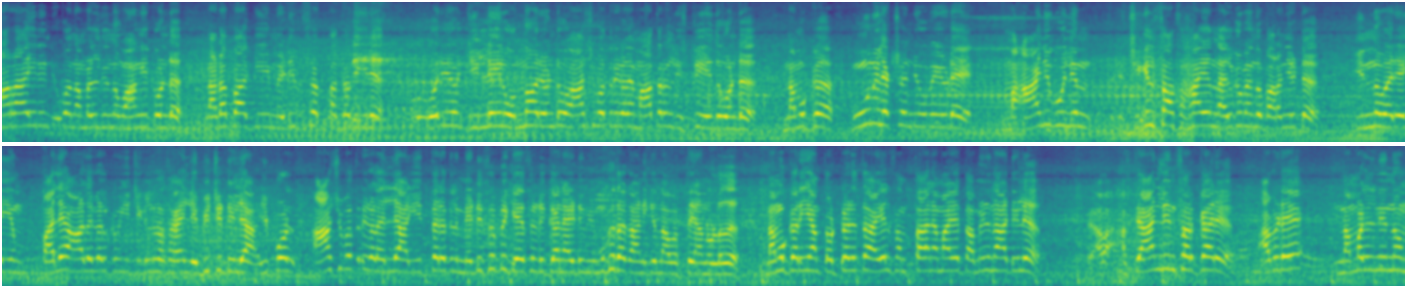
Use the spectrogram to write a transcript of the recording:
ആറായിരം രൂപ നമ്മളിൽ നിന്ന് വാങ്ങിക്കൊണ്ട് നടപ്പാക്കി മെഡിസപ്പ് പദ്ധതിയിൽ ഒരു ജില്ലയിൽ ഒന്നോ രണ്ടോ ആശുപത്രികളെ മാത്രം ലിസ്റ്റ് ചെയ്തുകൊണ്ട് നമുക്ക് മൂന്ന് ലക്ഷം രൂപയുടെ ആനുകൂല്യം ചികിത്സാ സഹായം നൽകുമെന്ന് പറഞ്ഞിട്ട് ഇന്ന് വരെയും പല ആളുകൾക്കും ഈ ചികിത്സാ സഹായം ലഭിച്ചിട്ടില്ല. ഇപ്പോൾ ആശുപത്രികളെല്ലാം ഇത്തരത്തിൽ മെഡിസിപ്പ് കേസെടുക്കാനായിട്ട് വിമുഖത കാണിക്കുന്ന അവസ്ഥയാണുള്ളത്. നമുക്കറിയാം തൊട്ടടുത്ത അയൽ സംസ്ഥാനമായ തമിഴ്നാട്ടിൽ സ്റ്റാൻലിൻ സർക്കാർ അവിടെ നമ്മളിൽ നിന്നും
